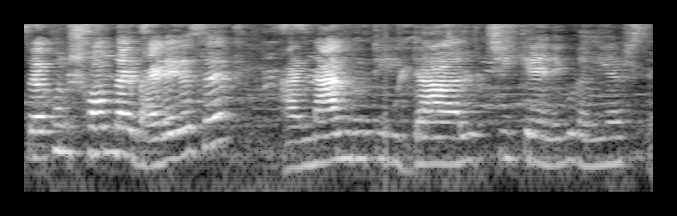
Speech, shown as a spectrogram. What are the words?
তো এখন সন্ধ্যায় বাইরে গেছে আর নান রুটি ডাল চিকেন এগুলো নিয়ে আসছে।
